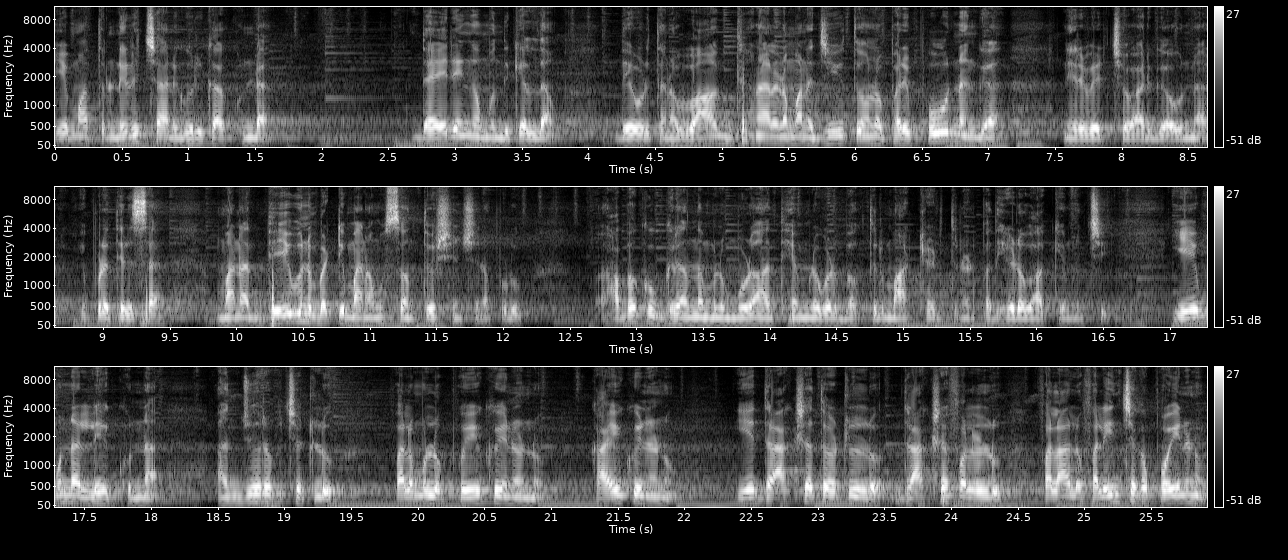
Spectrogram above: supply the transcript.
ఏమాత్రం నిరుత్సాహాన్ని గురి కాకుండా ధైర్యంగా ముందుకెళ్దాం. దేవుడు తన వాగ్దానాలను మన జీవితంలో పరిపూర్ణంగా నెరవేర్చేవారుగా ఉన్నారు. ఇప్పుడు తెలుసా? మన దేవుని బట్టి మనము సంతోషించినప్పుడు హబకు గ్రంథంలో మూడో అధ్యాయంలో కూడా భక్తులు మాట్లాడుతున్నాడు పదిహేడో వాక్యం నుంచి. ఏమున్నా లేకున్నా అంజూరపు చెట్లు ఫలములు పోయిపోయినను కాయకుయినను ఏ ద్రాక్ష తోటలలో ద్రాక్ష ఫలాలు ఫలాలు ఫలించకపోయినను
